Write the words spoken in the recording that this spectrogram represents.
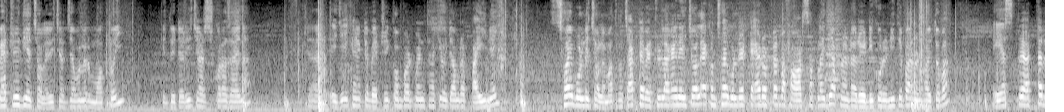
ব্যাটারি দিয়ে চলে। রিচার্জেবলের মতোই, কিন্তু এটা রিচার্জ করা যায় না। এই যে এখানে একটা ব্যাটারি কম্পার্টমেন্ট থাকে, ওইটা আমরা পাই নাই। ছয় বোল্টে চলে, মাত্র চারটা ব্যাটারি লাগাই নেই চলে। এখন ছয় ভোল্টের একটা অ্যাডপ্টার বা পাওয়ার সাপ্লাই দিয়ে আপনারা এটা রেডি করে নিতে পারবেন হয়তোবা। এই স্প্রেয়ারটার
